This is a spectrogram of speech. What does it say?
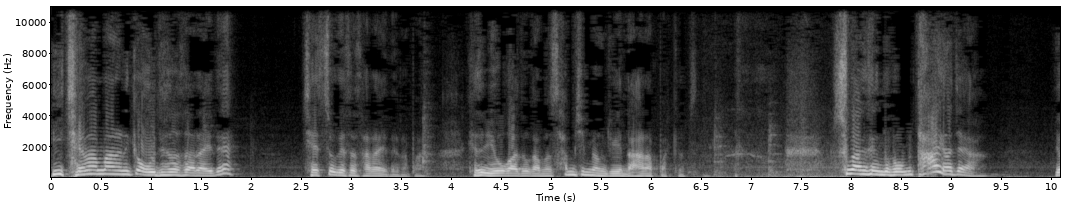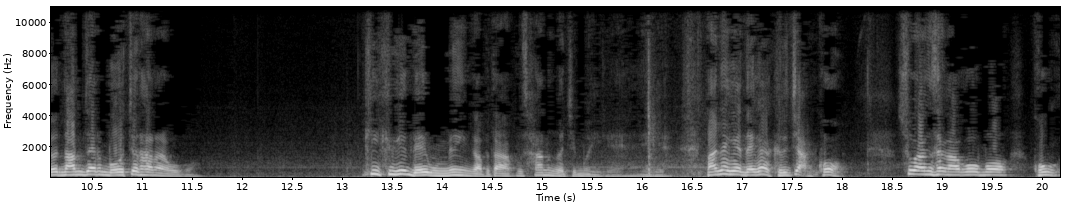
이 재만 많으니까 어디서 살아야 돼? 재 속에서 살아야 되나 봐. 그래서 요가도 가면 30명 중에 나 하나밖에 없어. 수강생도 보면 다 여자야. 여, 남자는 뭐 어쩔 하나 오고. 그게, 그게 내 운명인가 보다 하고 사는 거지, 뭐, 이게, 이게. 만약에 내가 그러지 않고, 수강생하고 뭐, 공,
